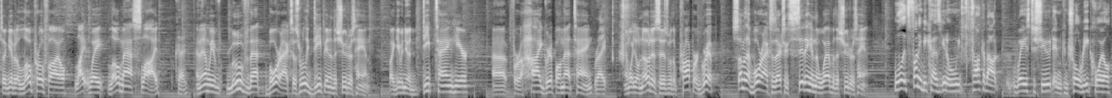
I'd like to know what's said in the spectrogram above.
to give it a low profile, lightweight, low mass slide. Okay. And then we've moved that bore axis really deep into the shooter's hand by giving you a deep tang here uh, for a high grip on that tang. Right. And what you'll notice is with a proper grip, some of that bore axis is actually sitting in the web of the shooter's hand. Well, it's funny because, you know, when we talk about ways to shoot and control recoil,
